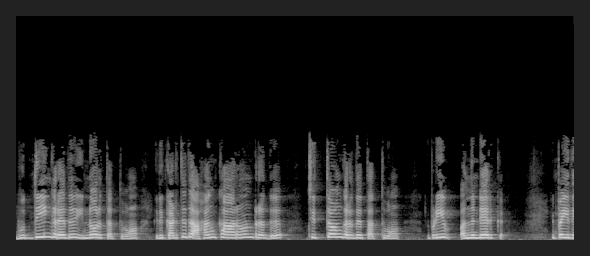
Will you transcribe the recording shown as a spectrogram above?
புத்திங்கிறது இன்னொரு தத்துவம் இதுக்கு அடுத்தது அகங்காரன்றது சித்தங்கிறது தத்துவம் இப்படி வந்துட்டே இருக்குது இப்போ இது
